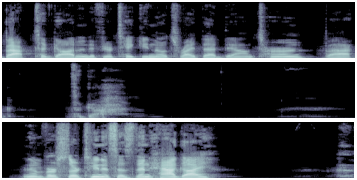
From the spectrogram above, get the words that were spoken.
back to God. And if you're taking notes, write that down. Turn back to God. And in verse 13, it says, Then Haggai,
